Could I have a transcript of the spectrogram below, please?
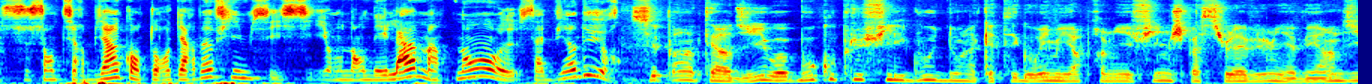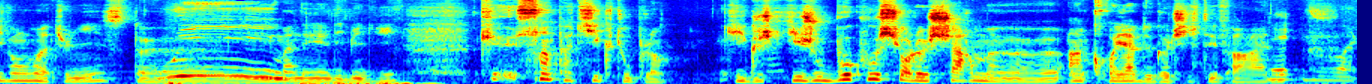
se sentir bien quand on regarde un film. Si, si on en est là maintenant, euh, ça devient dur. C'est pas interdit, ouais, beaucoup plus feel good dans la catégorie meilleur premier film. Je sais pas si tu l'as vu, mais il y avait Un divan à Tunis de Oui. Mané Libidi, qui est sympathique tout plein. Qui, qui joue beaucoup sur le charme euh, incroyable de Goldshifteh Farhad. Mais voilà,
